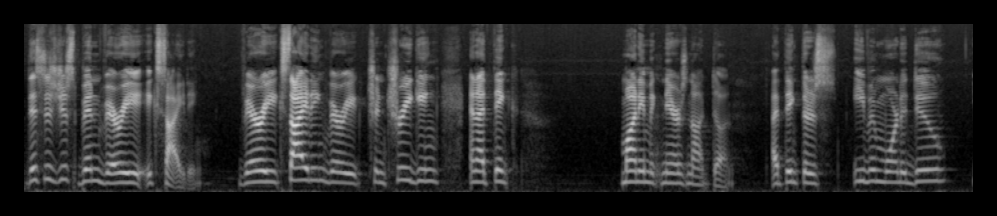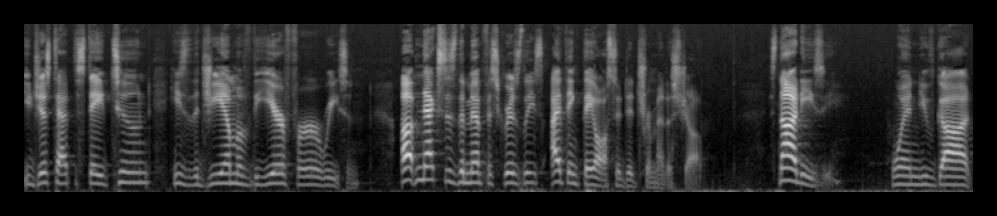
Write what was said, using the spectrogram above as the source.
This has just been very exciting. Very exciting, very intriguing, and I think Monte McNair's not done. I think there's even more to do. You just have to stay tuned. He's the GM of the year for a reason. Up next is the Memphis Grizzlies. I think they also did tremendous job. It's not easy when you've got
